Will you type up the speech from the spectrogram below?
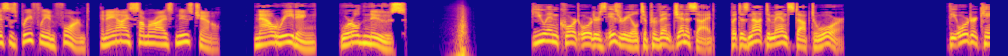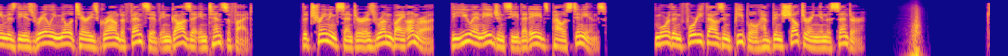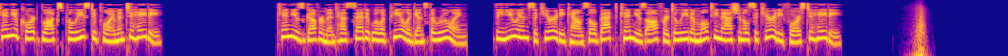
This is Briefly Informed, an AI summarized news channel. Now reading World News. UN court orders Israel to prevent genocide, but does not demand stop to war. The order came as the Israeli military's ground offensive in Gaza intensified. The training center is run by UNRWA, the UN agency that aids Palestinians. More than 40,000 people have been sheltering in the center. Kenya court blocks police deployment to Haiti. Kenya's government has said it will appeal against the ruling. The UN Security Council backed Kenya's offer to lead a multinational security force to Haiti.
